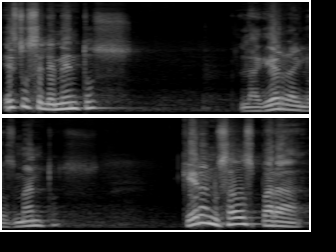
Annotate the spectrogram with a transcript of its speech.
estos elementos, la guerra y los mantos, que eran usados para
